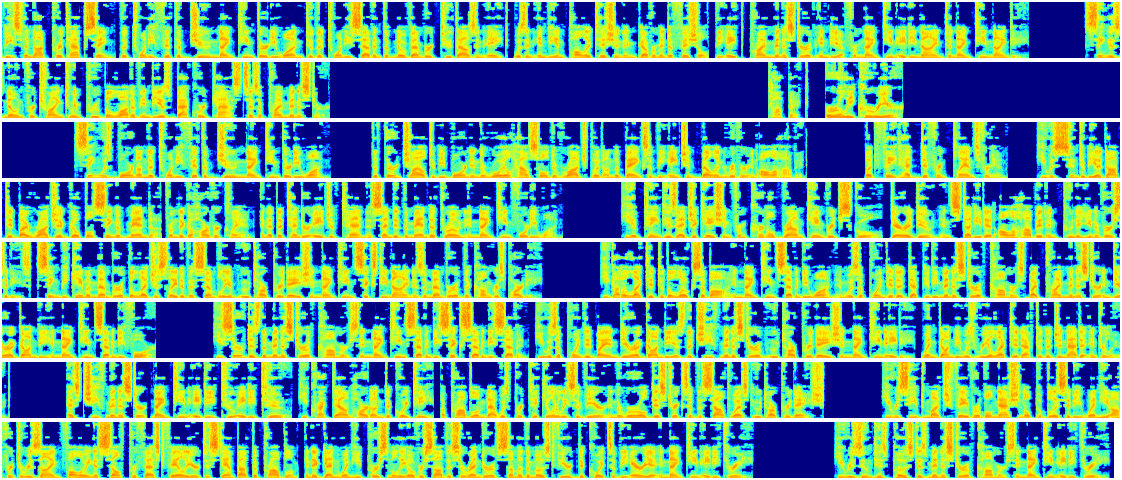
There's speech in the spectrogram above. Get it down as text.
Visvanath Pratap Singh, the 25th of June 1931 to the 27th of November 2008, was an Indian politician and government official, the 8th Prime Minister of India from 1989 to 1990. Singh is known for trying to improve the lot of India's backward castes as a prime minister. Topic: Early career. Singh was born on 25 June 1931 the third child to be born in the royal household of Rajput on the banks of the ancient Belan River in Allahabad. But fate had different plans for him. He was soon to be adopted by Raja Gopal Singh of Manda from the Gaharwar clan, and at the tender age of 10 ascended the Manda throne in 1941. He obtained his education from Colonel Brown Cambridge School, Dehradun, and studied at Allahabad and Pune universities. Singh became a member of the Legislative Assembly of Uttar Pradesh in 1969 as a member of the Congress Party. He got elected to the Lok Sabha in 1971 and was appointed a Deputy Minister of Commerce by Prime Minister Indira Gandhi in 1974. He served as the Minister of Commerce in 1976–77. He was appointed by Indira Gandhi as the Chief Minister of Uttar Pradesh in 1980, when Gandhi was re-elected after the Janata interlude. As Chief Minister 1980 he cracked down hard on dacoity, a problem that was particularly severe in the rural districts of the southwest Uttar Pradesh. He received much favorable national publicity when he offered to resign following a self-professed failure to stamp out the problem, and again when he personally oversaw the surrender of some of the most feared dacoits of the area in 1983. He resumed his post as Minister of Commerce in 1983.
